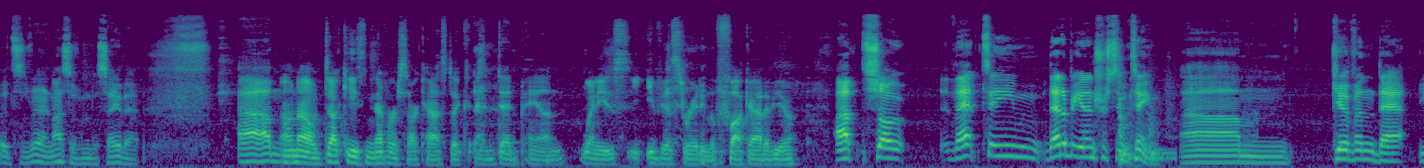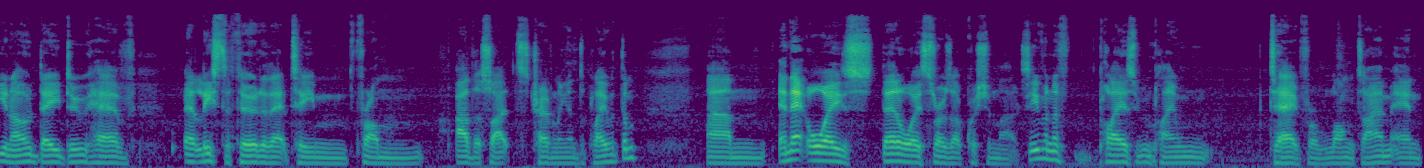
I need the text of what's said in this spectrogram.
It's very nice of him to say that. Um, Oh no, Ducky's never sarcastic and deadpan when he's eviscerating the fuck out of you. Uh, so that team that'll be an interesting team. Um, given that you know they do have at least a third of that team from other sites traveling in to play with them, um, and that always that always throws up question marks. Even if players have been playing tag for a long time, and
